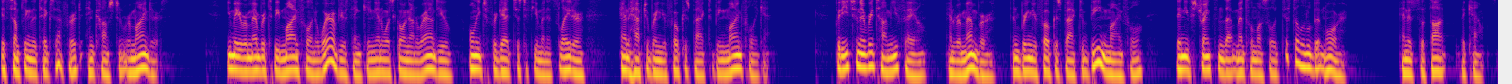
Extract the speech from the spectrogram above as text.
It's something that takes effort and constant reminders. You may remember to be mindful and aware of your thinking and what's going on around you, only to forget just a few minutes later and have to bring your focus back to being mindful again. But each and every time you fail and remember and bring your focus back to being mindful, then you've strengthened that mental muscle just a little bit more and it's the thought that counts.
